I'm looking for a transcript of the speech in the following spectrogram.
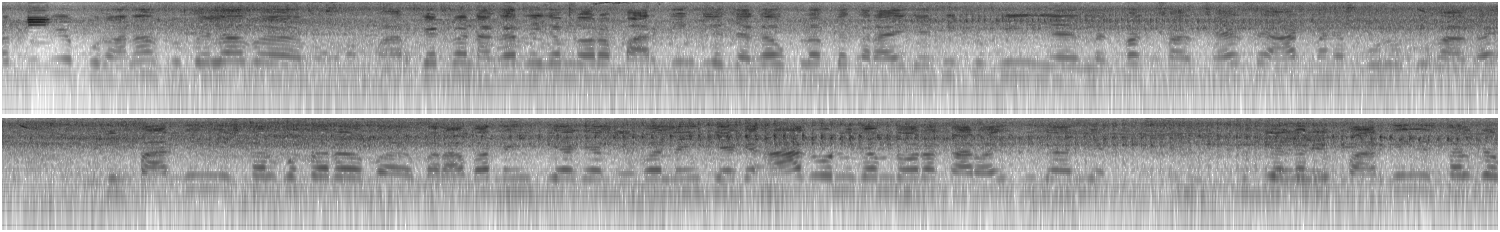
सर पुराना सुपेला मार्केट में नगर निगम द्वारा पार्किंग के लिए जगह उपलब्ध कराई गई थी, क्योंकि लगभग छः से आठ महीने पूर्व की बात है। लेकिन पार्किंग स्थल को सर बराबर नहीं किया गया, लेबल नहीं किया गया। आज वो निगम द्वारा कार्रवाई की जा रही है। क्योंकि अगर ये पार्किंग स्थल को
